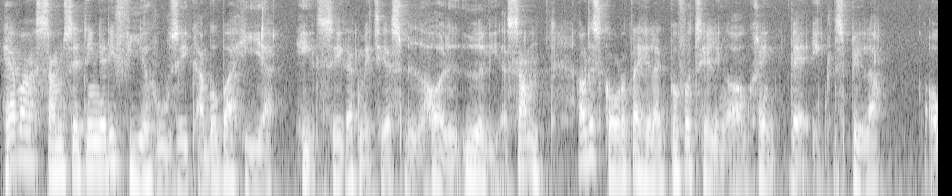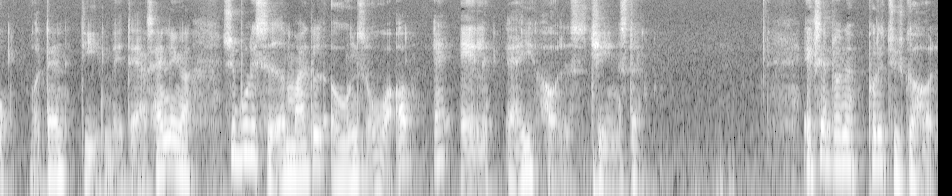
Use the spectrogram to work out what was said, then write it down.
Her var sammensætningen af de fire huse i Campo Bahia helt sikkert med til at smide holdet yderligere sammen, og det skorter der heller ikke på fortællinger omkring hver enkelt spiller, og hvordan de med deres handlinger symboliserede Michael Owens ord om, at alle er i holdets tjeneste. Eksemplerne på det tyske hold,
